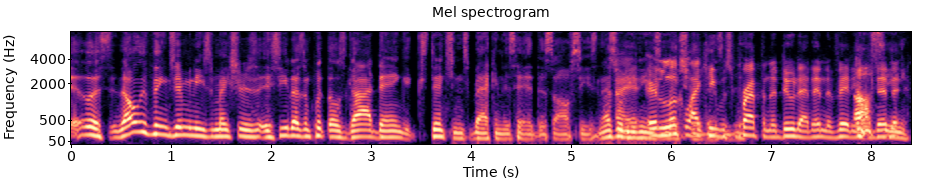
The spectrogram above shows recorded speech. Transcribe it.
Listen, the only thing Jimmy needs to make sure is, is he doesn't put those goddamn extensions back in his head this offseason. That's what he needs. it to make looked sure like he was do. prepping to do that in the video Oh, didn't it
